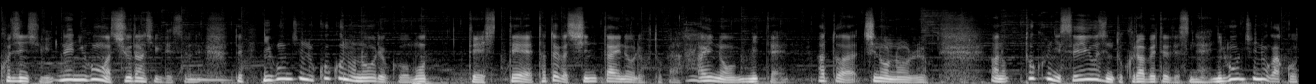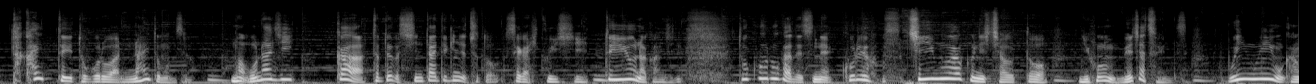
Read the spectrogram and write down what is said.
個人主義。で日本は集団主義ですよね。うん、で日本人の個々の能力を持ってして例えば身体能力とか、はい、ああいうのを見てあとは知能能力あの特に西洋人と比べてですね日本人のがこう高いっていうところはないと思うんですよ。うん、まあ、同じか例えば身体的にはちょっと背が低いし、うん、いうような感じで。ところがですねこれをチームワークにしちゃうと、日本めちゃ強いんです、うん、ウィンウィンを考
